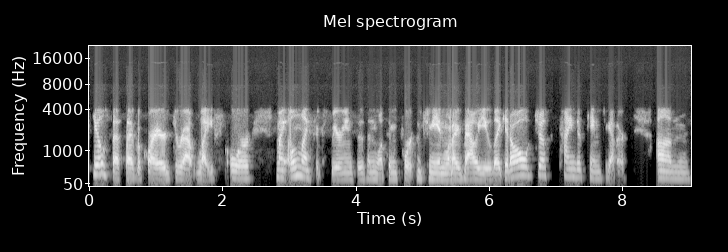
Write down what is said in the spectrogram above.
skill sets I've acquired throughout life or my own life experiences and what's important to me and what I value. Like it all just kind of came together. Um,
